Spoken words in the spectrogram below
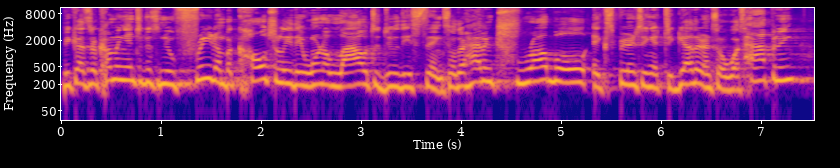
Because they're coming into this new freedom, but culturally they weren't allowed to do these things. So they're having trouble experiencing it together. And so what's happening?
